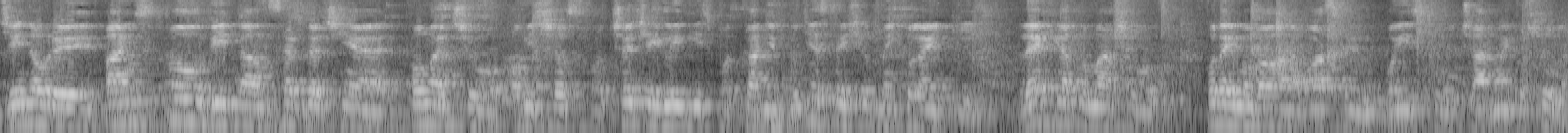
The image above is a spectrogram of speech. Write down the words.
Dzień dobry Państwu, witam serdecznie po meczu o Mistrzostwo Trzeciej Ligi, spotkanie 27. kolejki. Lechia Tomaszów podejmowała na własnym boisku czarne koszule.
